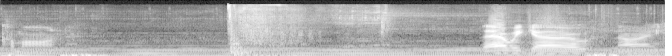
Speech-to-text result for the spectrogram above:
Come on. There we go, nice.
